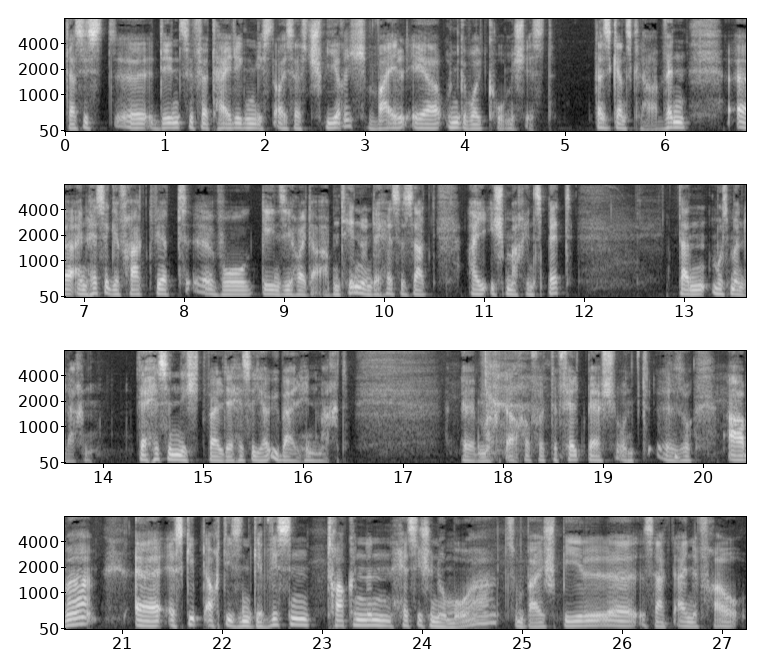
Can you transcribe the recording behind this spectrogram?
Das ist, äh, den zu verteidigen, ist äußerst schwierig, weil er ungewollt komisch ist. Das ist ganz klar. Wenn äh, ein Hesse gefragt wird, äh, wo gehen Sie heute Abend hin, und der Hesse sagt, Ei, ich mach ins Bett, dann muss man lachen. Der Hesse nicht, weil der Hesse ja überall hin macht. Äh, macht auch auf der Feldberg und äh, so. Aber äh, es gibt auch diesen gewissen trockenen hessischen Humor. Zum Beispiel äh, sagt eine Frau,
